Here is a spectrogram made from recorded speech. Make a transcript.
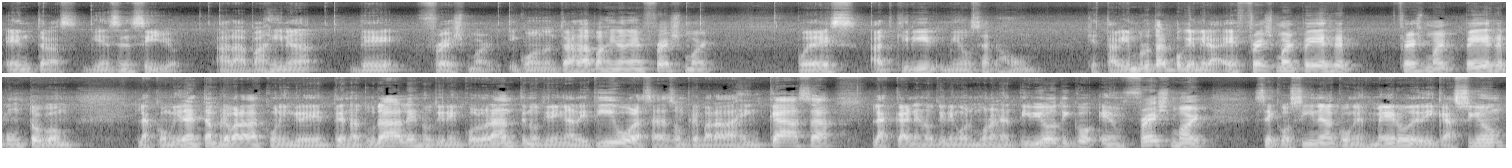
entras, bien sencillo, a la página de Freshmart. Y cuando entras a la página de Freshmart, puedes adquirir Meals at Home, que está bien brutal porque mira, es freshmartpr, freshmartpr.com. Las comidas están preparadas con ingredientes naturales, no tienen colorantes, no tienen aditivos, las salsas son preparadas en casa, las carnes no tienen hormonas ni antibióticos. En Freshmart se cocina con esmero, dedicación,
